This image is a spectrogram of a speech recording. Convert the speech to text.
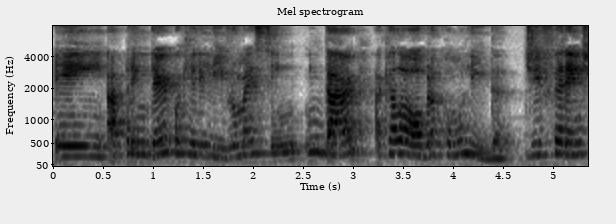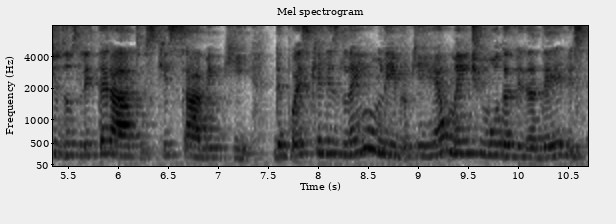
em aprender com aquele livro, mas sim em dar aquela obra como lida. Diferente dos literatos, que sabem que depois que eles leem um livro que realmente muda a vida deles,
